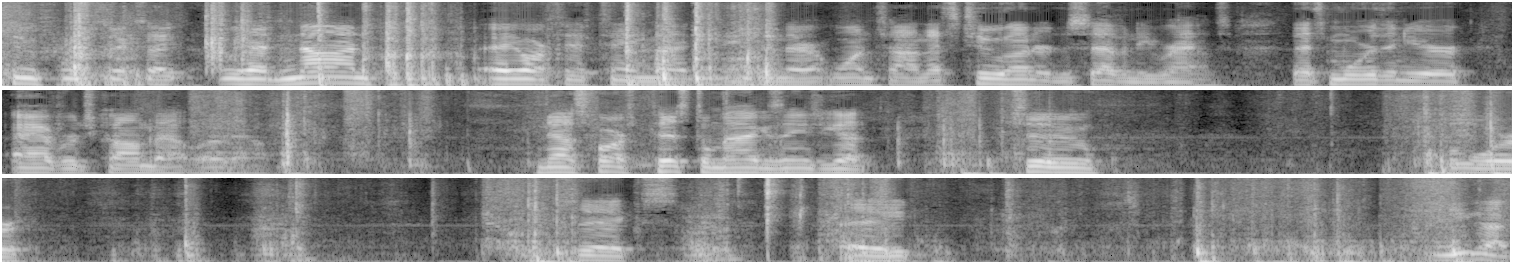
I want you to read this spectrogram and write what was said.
two, four, six, eight. We had nine AR-15 magazines in there at one time. That's 270 rounds. That's more than your average combat loadout. Now, as far as pistol magazines, you got two, four, six, eight, you got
